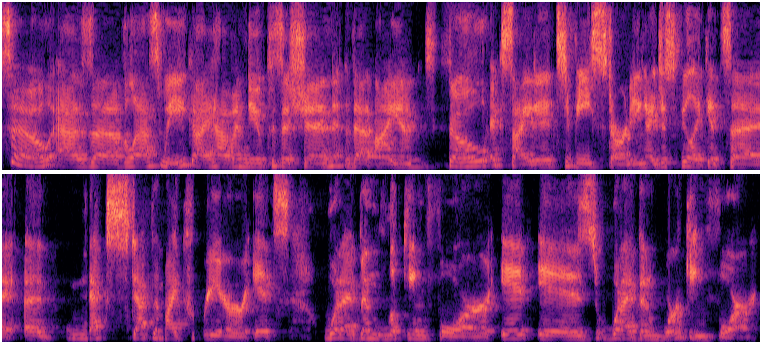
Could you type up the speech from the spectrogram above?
So, as of last week, I have a new position that I am so excited to be starting. I just feel like it's a, a, next step in my career. It's what I've been looking for, it is what I've been working for.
